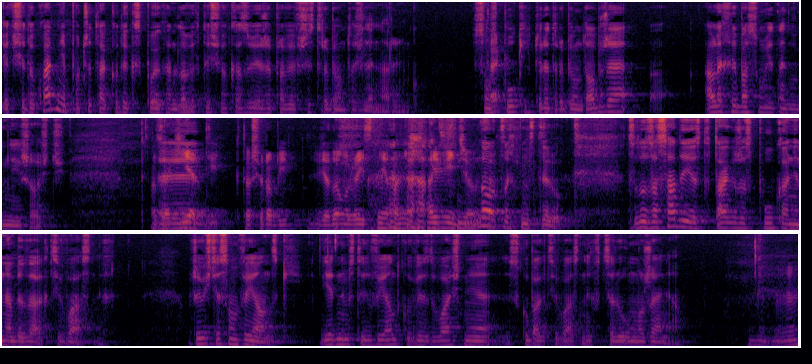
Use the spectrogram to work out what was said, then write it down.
jak się dokładnie poczyta kodeks spółek handlowych, to się okazuje, że prawie wszyscy robią to źle na rynku. Są Tak? spółki, które to robią dobrze, ale chyba są jednak w mniejszości. A to jak e, Yeti, ktoś robi, wiadomo, że istnieje, a nikt nie widział. No, tak? coś w tym stylu. Co do zasady jest tak, że spółka nie nabywa akcji własnych. Oczywiście są wyjątki. Jednym z tych wyjątków jest właśnie skup akcji własnych w celu umorzenia. Mhm.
